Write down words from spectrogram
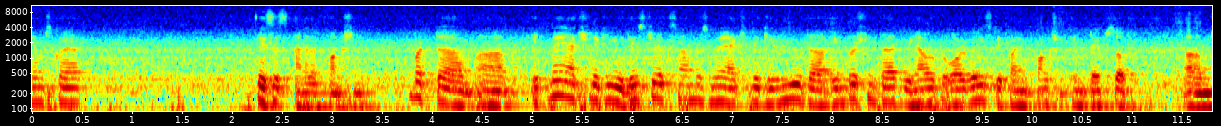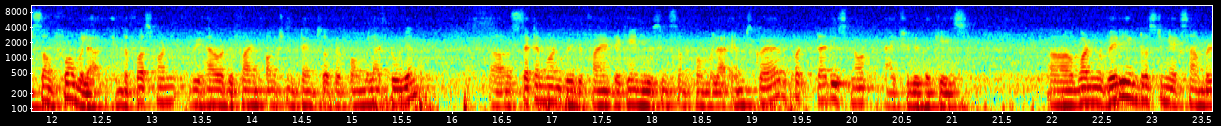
m square. This is another function. But uh, uh, it may actually give you these two examples may actually give you the impression that we have to always define function in terms of um, some formula. In the first one we have a defined function in terms of a formula 2n uh, second one we defined again using some formula m square but that is not actually the case. Uh, one very interesting example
